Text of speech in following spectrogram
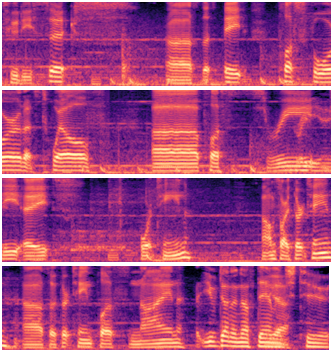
two d six. Uh, so that's eight plus four. That's twelve. Uh, plus three d eight. Fourteen. Uh, I'm sorry, thirteen. Uh, so thirteen plus nine. You've done enough damage to,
